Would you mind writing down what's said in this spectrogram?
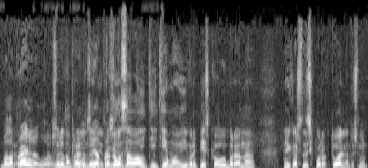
Было да. правильно? Абсолютно правильно. Вот я нет, проголосовал. И, и тема европейского выбора, она мне кажется, до сих пор актуально. То есть, ну,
